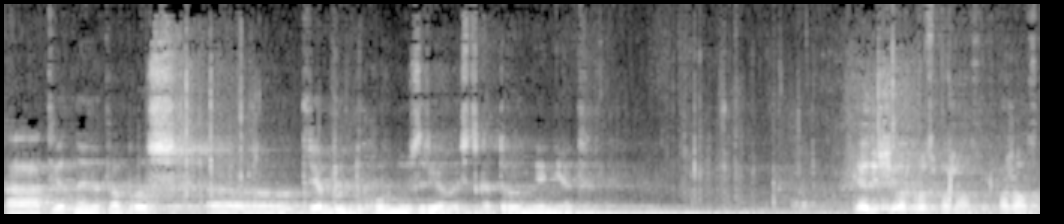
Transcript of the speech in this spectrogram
а ответ на этот вопрос требует духовную зрелость, которой у меня нет. Следующий вопрос, пожалуйста. Пожалуйста.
